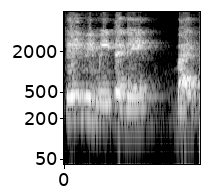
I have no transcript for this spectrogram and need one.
Till we meet again, bye.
